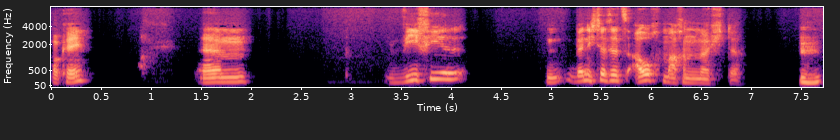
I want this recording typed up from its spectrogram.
Okay. Ähm, wie viel wenn ich das jetzt auch machen möchte, mhm.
